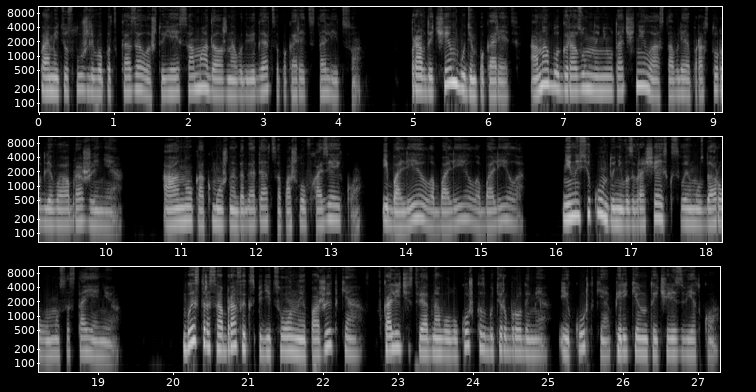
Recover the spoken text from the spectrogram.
Память услужливо подсказала, что я и сама должна выдвигаться покорять столицу. Правда, чем будем покорять, она благоразумно не уточнила, оставляя простор для воображения. А оно, как можно догадаться, пошло в хозяйку и болело, болело, болело, ни на секунду не возвращаясь к своему здоровому состоянию. Быстро собрав экспедиционные пожитки в количестве одного лукошка с бутербродами и куртки, перекинутой через ветку,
